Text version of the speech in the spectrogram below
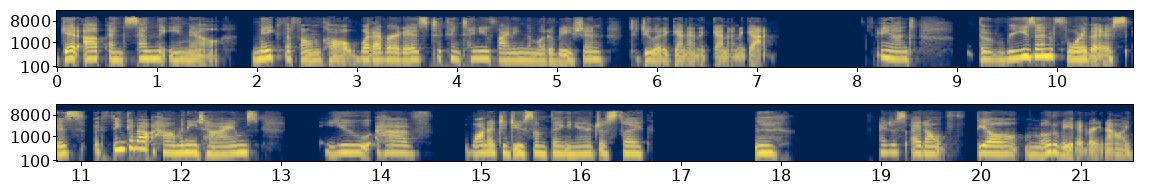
get up and send the email, make the phone call, whatever it is, to continue finding the motivation to do it again and again and again. And the reason for this is think about how many times you have wanted to do something and you're just like, eh, I just, I don't feel motivated right now. I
